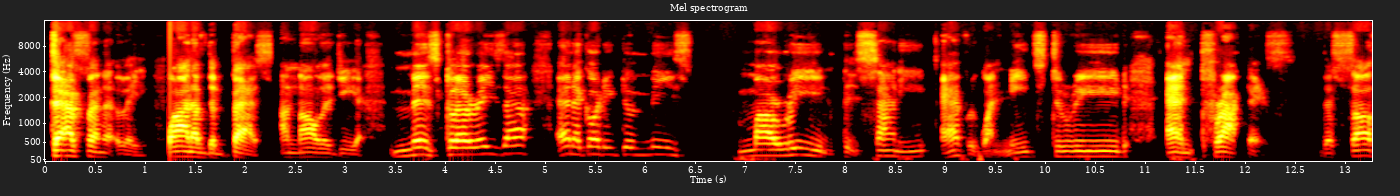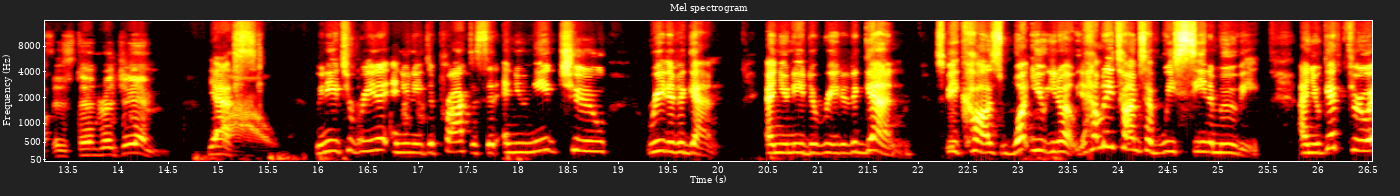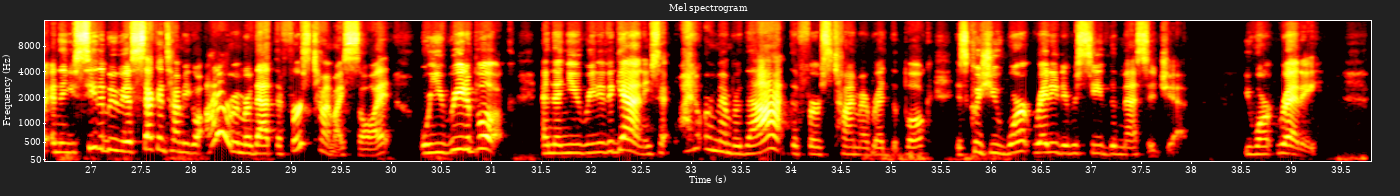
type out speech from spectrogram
Definitely. One of the best analogy, Miss Clarissa. And according to Miss Marine Pisani, everyone needs to read and practice the Self-Esteem regime. Yes. Wow. We need to read it and you need to practice it and you need to read it again and you need to read it again. It's because what you, you know, how many times have we seen a movie and you get through it and then you see the movie a second time, you go, I don't remember that the first time I saw it. Or you read a book and then you read it again. And you say, oh, I don't remember that the first time I read the book. Is because you weren't ready to receive the message yet. You weren't ready.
